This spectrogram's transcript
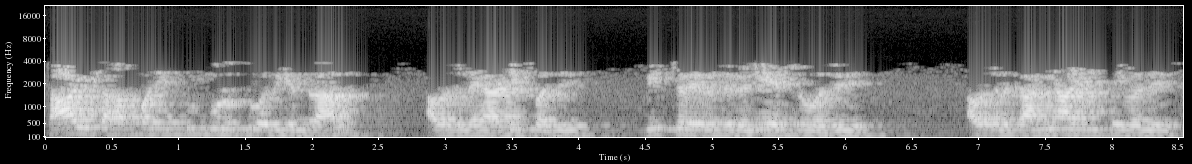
தாய் தகப்பனை துன்புறுத்துவது என்றால் அவர்களை அடிப்பது வீட்டிலிருந்து வெளியேற்றுவது அவர்களுக்கு அநியாயம் செய்வது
